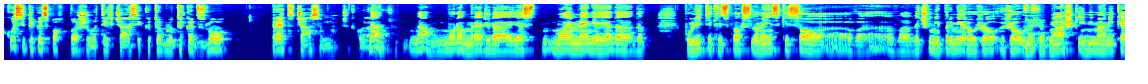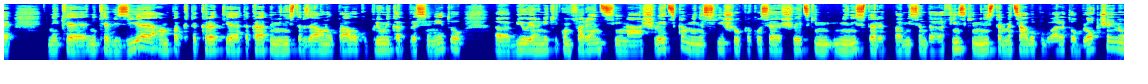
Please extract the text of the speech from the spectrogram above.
kako si takrat sploh prišel v teh časih, ker to je bilo takrat zelo pred časom? No, ja, ja, moram reči, da jaz, moje mnenje je, da, da politiki, sploh slovenski, so v, v večini primerov žal, žal nazadnjaški in nimajo neke neke, neke vizije, ampak takrat je takratni minister za javno upravo Koprivnikar presenetil. Uh, bil je na neki konferenci na švedskem in je slišal, kako se švedski minister, pa mislim, da finski minister med sabo pogovarjata o blokčinu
